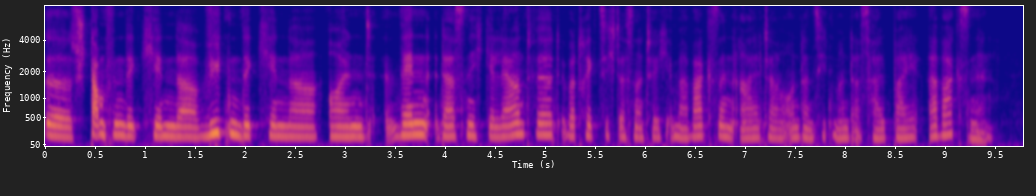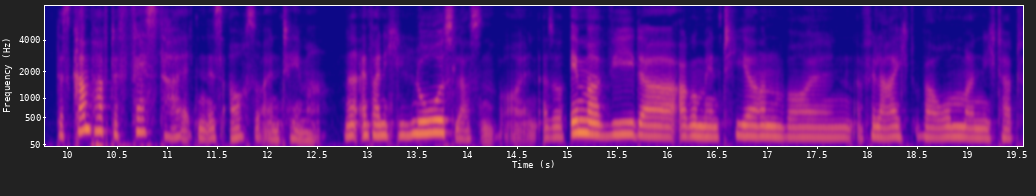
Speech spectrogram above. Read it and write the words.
äh, stampfende Kinder, wütende Kinder. Und wenn das nicht gelernt wird, überträgt sich das natürlich im Erwachsenenalter und dann sieht man das halt bei Erwachsenen. Das krampfhafte Festhalten ist auch so ein Thema. Ne? Einfach nicht loslassen wollen. Also immer wieder argumentieren wollen, vielleicht warum man nicht hat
